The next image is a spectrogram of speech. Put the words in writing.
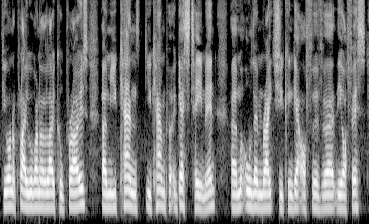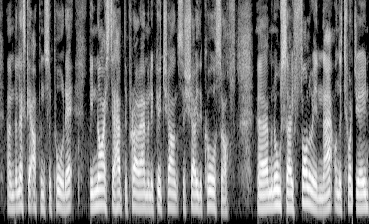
If you want to play with one of the local pros um, you can you can put a guest team in. Um, all them rates you can get off of uh, the office um, but let's get up and support it. Be nice to have the pro am and a good chance to show the course off. Um, and also following that on the 20th June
